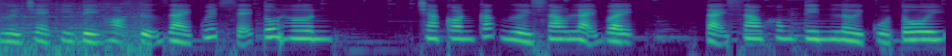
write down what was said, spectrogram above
người trẻ thì để họ tự giải quyết sẽ tốt hơn. Cha con các người sao lại vậy? Tại sao không tin lời của tôi?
